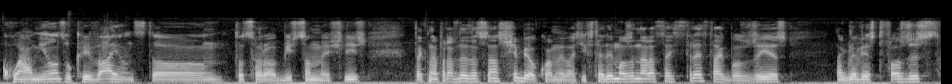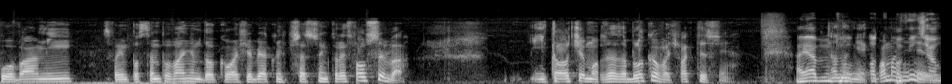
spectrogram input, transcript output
kłamiąc, ukrywając to, to, co robisz, co myślisz, tak naprawdę zaczynasz siebie okłamywać i wtedy może narastać stres, tak? Bo żyjesz, nagle wiesz, tworzysz słowami, swoim postępowaniem dookoła siebie jakąś przestrzeń, która jest fałszywa. I to cię może zablokować faktycznie. A ja bym No, tu no kłamanie nie odpowiedział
